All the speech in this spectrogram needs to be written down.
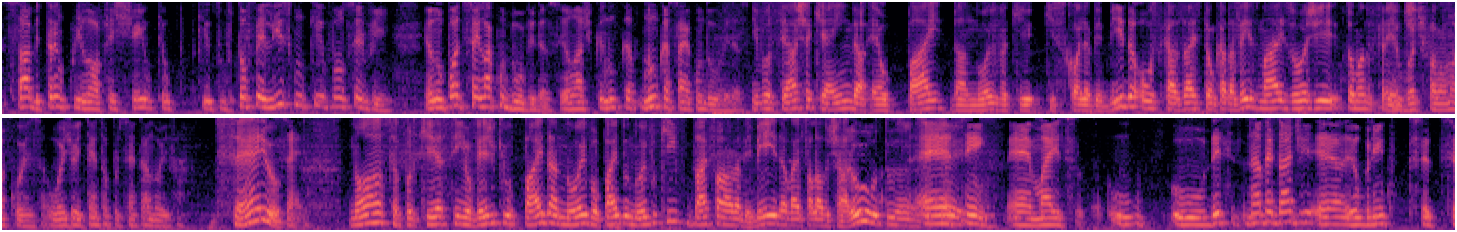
sabe, tranquilo. Ó, fechei o que eu estou feliz com o que vou servir. Eu não pode sair lá com dúvidas. Eu acho que nunca, nunca saia com dúvidas. E você acha que ainda é o pai da noiva que, que escolhe a bebida ou os casais estão cada vez mais hoje tomando frente? Eu vou te falar uma coisa. Hoje 80% é a noiva. Sério? Sério. Nossa, porque assim, eu vejo que o pai da noiva, o pai do noivo que vai falar da bebida, vai falar do charuto. É, sim. É, mas o, o desses, na verdade, é, eu brinco que você,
